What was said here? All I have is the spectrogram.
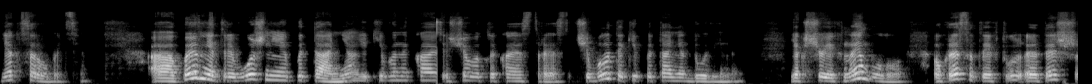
Як це робиться? Е, Певні тривожні питання, які виникають, що викликає стрес. Чи були такі питання до війни? Якщо їх не було, окреслити їх теж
